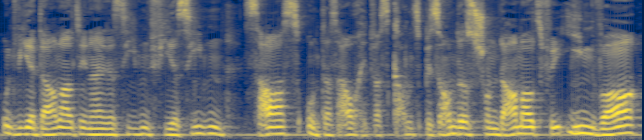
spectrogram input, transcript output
und wie er damals in einer 747 saß und das auch etwas ganz Besonderes schon damals für ihn war.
